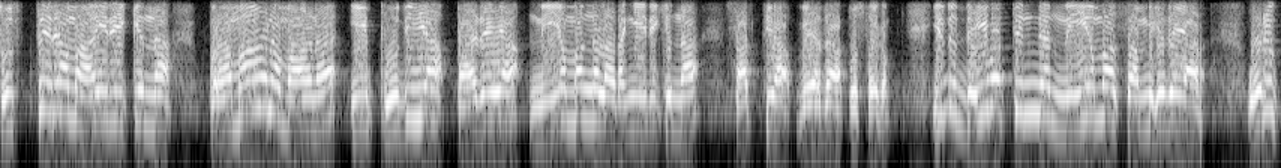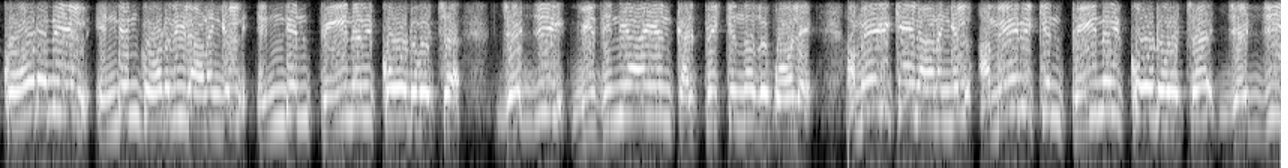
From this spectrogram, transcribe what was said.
സുസ്ഥിരമായിരിക്കുന്ന പ്രമാണമാണ് ഈ പുതിയ പഴയ നിയമങ്ങൾ അടങ്ങിയിരിക്കുന്ന സത്യവേദ പുസ്തകം. ഇത് ദൈവത്തിന്റെ നിയമ സംഹിതയാണ് ഒരു കോടതിയിൽ ഇന്ത്യൻ കോടതിയിലാണെങ്കിൽ ഇന്ത്യൻ പീനൽ കോഡ് വെച്ച് ജഡ്ജി വിധിന്യായം കൽപ്പിക്കുന്നത് പോലെ അമേരിക്കയിലാണെങ്കിൽ അമേരിക്കൻ പീനൽ കോഡ് വെച്ച് ജഡ്ജി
